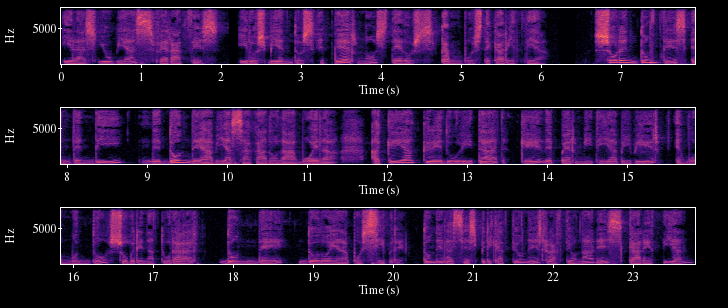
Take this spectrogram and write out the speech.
y las lluvias feraces y los vientos eternos de los campos de caricia. Sólo entonces entendí de dónde había sacado la abuela aquella credulidad que le permitía vivir en un mundo sobrenatural donde todo era posible, donde las explicaciones racionales carecían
